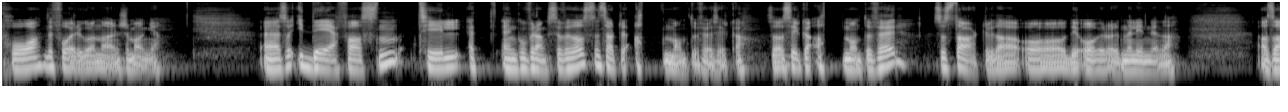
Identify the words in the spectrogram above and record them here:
på det foregående arrangementet. Eh, så idéfasen til et, en konferanse for oss den starter 18 måneder før ca. Så ca. 18 måneder før så starter vi da og de overordnede linjene. Altså,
